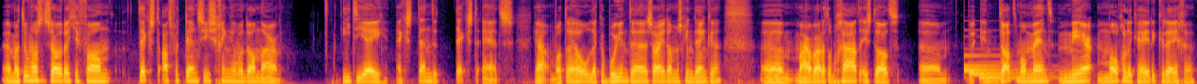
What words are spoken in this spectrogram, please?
Maar toen was het zo dat je van tekstadvertenties gingen we dan naar ETA, Extended Text Ads. Ja, wat de hel, lekker boeiend uh, zou je dan misschien denken. Um, maar waar het om gaat is dat um, we in dat moment meer mogelijkheden kregen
